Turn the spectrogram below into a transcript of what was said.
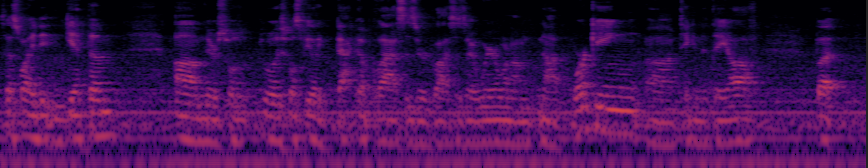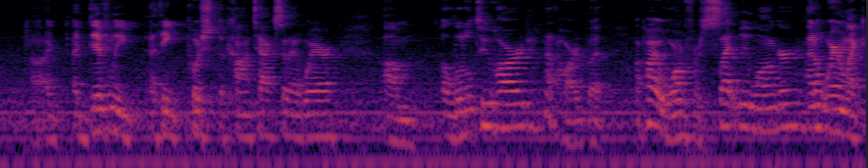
so that's why I didn't get them. Um, they're supposed, really supposed to be like backup glasses or glasses I wear when I'm not working, uh, taking the day off. But uh, I, I definitely I think pushed the contacts that I wear um, a little too hard. Not hard, but I probably wore them for slightly longer. I don't wear them like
